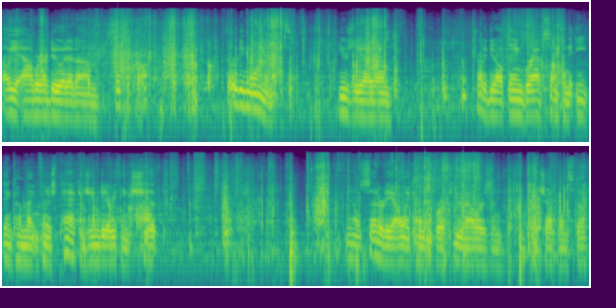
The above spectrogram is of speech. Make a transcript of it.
Oh yeah, Albert, I do it at um, 6 o'clock. 30 more minutes. Usually I um, try to get off then, grab something to eat, then come back and finish packaging, get everything shipped. You know, Saturday I only come in for a few hours and catch up on stuff.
